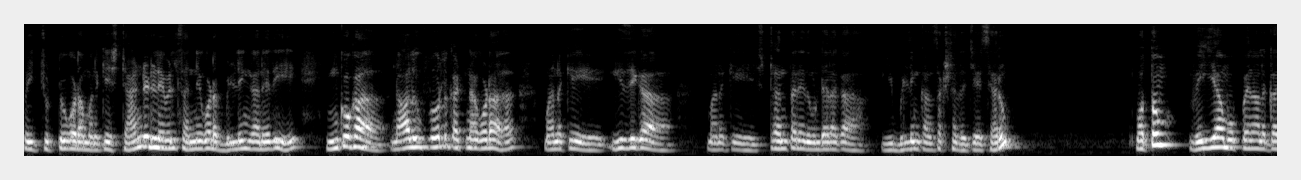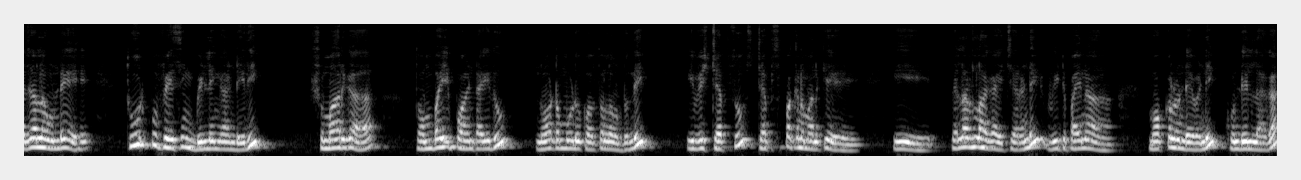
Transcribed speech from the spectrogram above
సో ఈ చుట్టూ కూడా మనకి స్టాండర్డ్ లెవెల్స్ అన్నీ కూడా బిల్డింగ్ అనేది ఇంకొక నాలుగు ఫ్లోర్లు కట్టినా కూడా మనకి ఈజీగా మనకి స్ట్రెంత్ అనేది ఉండేలాగా ఈ బిల్డింగ్ కన్స్ట్రక్షన్ అయితే చేశారు. మొత్తం వెయ్యి ముప్పై నాలుగు గజాల్లో ఉండే తూర్పు ఫేసింగ్ బిల్డింగ్ అండి ఇది. సుమారుగా తొంభై పాయింట్ ఐదు నూట మూడు కొలతల్లో ఉంటుంది. ఇవి స్టెప్స్. స్టెప్స్ పక్కన మనకి ఈ పిల్లర్ లాగా ఇచ్చారండి. వీటిపైన మొక్కలు ఉండేవండి కుండీల్లాగా.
